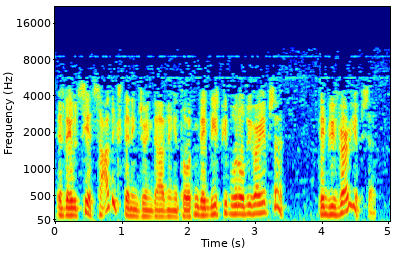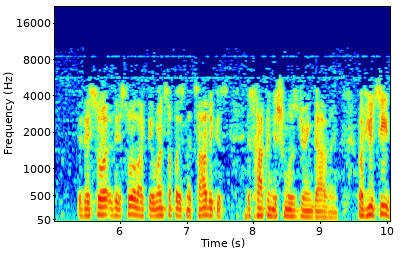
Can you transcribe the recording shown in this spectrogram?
if they would see a tzaddik standing during davening and talking, they, these people would all be very upset. They'd be very upset if they saw if they saw like they went someplace and the tzaddik is, is happening a during davening, or if you'd see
